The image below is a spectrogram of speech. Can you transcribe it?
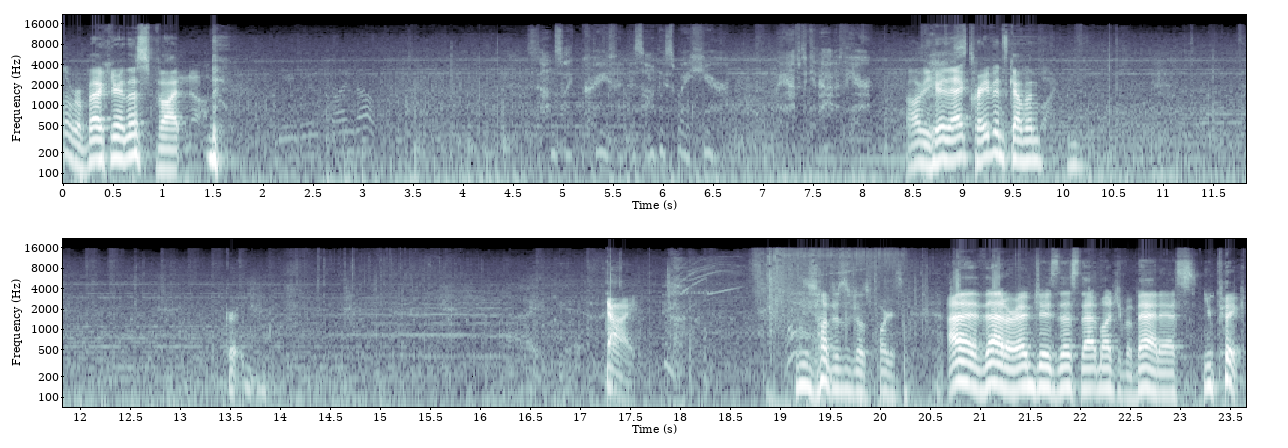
Well, we're back here in this spot. Sounds like Kraven is on his way here. We have to get out of here. oh, you hear that? Kraven's coming. Cra- Die. These hunters are just fucking. Either that or MJ's this that much of a badass. You pick.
